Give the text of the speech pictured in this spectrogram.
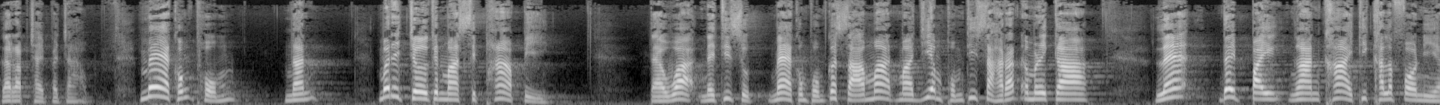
และรับใช้พระเจ้า แม่ของผมนั้นไม่ได้เจอกันมา15ปี แต่ว่าในที่สุดแม่ของผมก็สามารถมาเยี่ยมผมที่สหรัฐอเมริกา และได้ไปงานค่ายที่แคลิฟอร์เนีย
